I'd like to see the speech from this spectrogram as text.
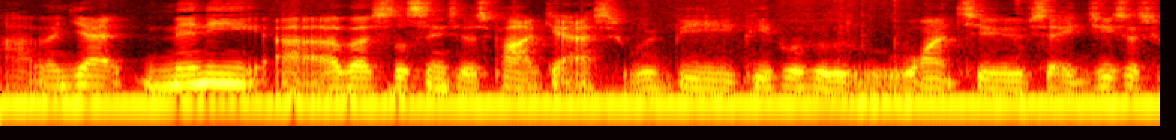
Um, and yet, many uh, of us listening to this podcast would be people who want to say, Jesus,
